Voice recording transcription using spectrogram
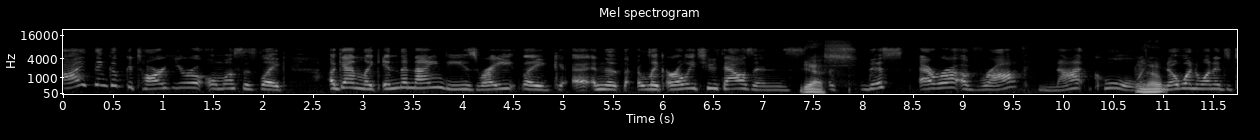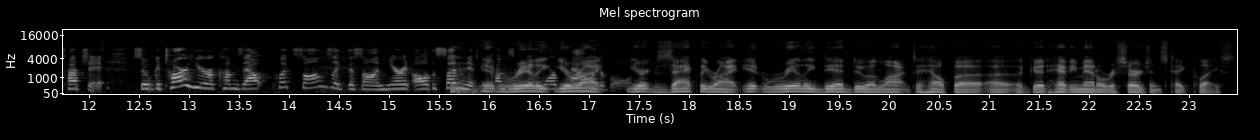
I think of Guitar Hero almost as like again, like in the '90s, right? Like uh, in the like early 2000s. Yes. This era of rock, not cool. Like Nope. no one wanted to touch it. So Guitar Hero comes out, puts songs like this on here, and all of a sudden it It becomes really, a more you're palatable. right. You're exactly right. It really did do a lot to help a, a, a good heavy metal resurgence take place.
